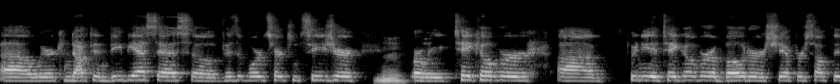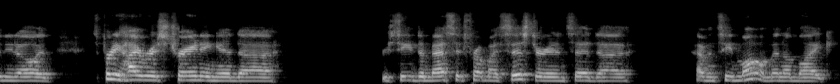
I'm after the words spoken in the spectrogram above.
Uh, we were conducting VBSS, so visit board search and seizure, mm-hmm. where we take over uh, if we need to take over a boat or a ship or something, you know, and it's pretty high risk training. And uh, received a message from my sister and said, uh, haven't seen mom. And I'm like,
